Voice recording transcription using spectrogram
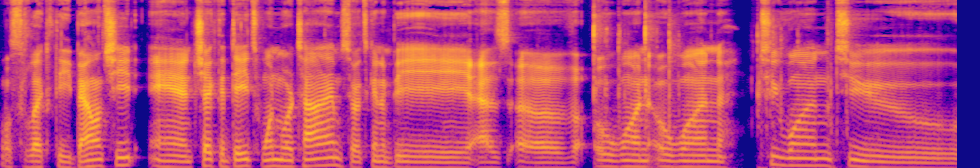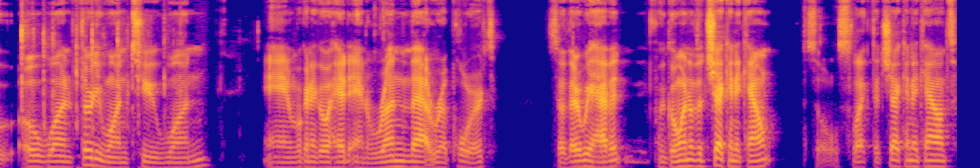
We'll select the balance sheet and check the dates one more time. So it's going to be as of 0101 21 to 01 31 21 and we're going to go ahead and run that report. So there we have it. If we go into the checking account, so we'll select the checking account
